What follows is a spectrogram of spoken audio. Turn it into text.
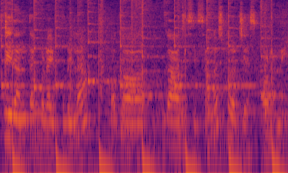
సో ఇదంతా కూడా ఇప్పుడు ఇలా ఒక గాజు సీసాలో స్టోర్ చేసుకోవడమే.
